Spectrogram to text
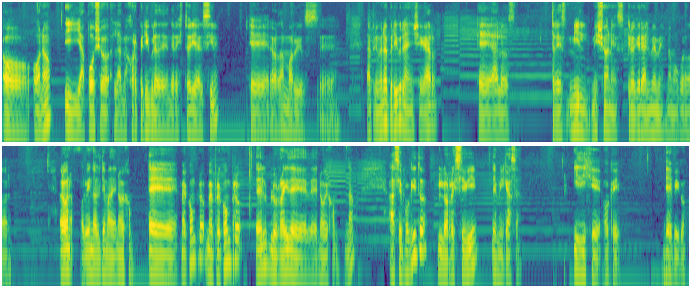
O, no. Y apoyo la mejor película de, la historia del cine. Eh, la verdad, Morbius. Eh, la primera película en llegar eh, a los 3 mil millones, creo que era el meme, no me acuerdo ahora. Pero bueno, volviendo al tema de No Way Home. me compro, me precompro el Blu-ray de, de No Way Home, ¿no? Hace poquito lo recibí de mi casa. Y dije, ok, épico.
